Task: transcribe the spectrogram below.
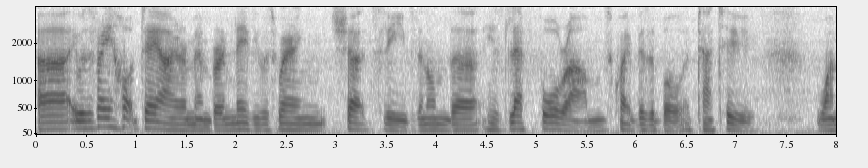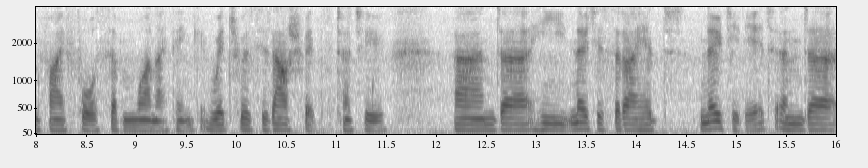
Uh, it was a very hot day, I remember, and Levi was wearing shirt sleeves, and on the his left forearm was quite visible a tattoo, 15471, I think, which was his Auschwitz tattoo. And uh, he noticed that I had noted it and uh,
